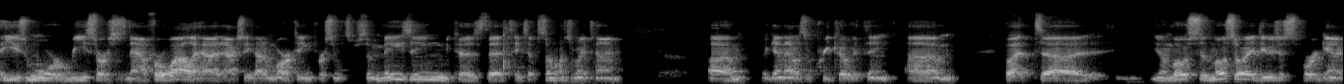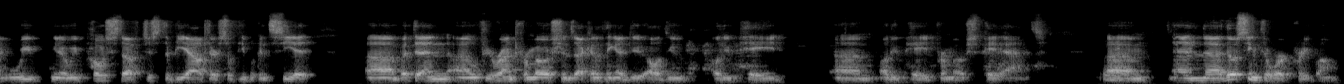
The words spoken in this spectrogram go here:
I use more resources now. For a while, I had actually had a marketing person, which was amazing because that takes up so much of my time. Um, again, that was a pre-COVID thing. Um, but uh, you know, most of most of what I do is just organic. We you know we post stuff just to be out there so people can see it. Um, but then uh, if you run promotions, that kind of thing, I do. I'll do. I'll do paid. Um, I'll do paid promotion, paid ads, um, and uh, those seem to work pretty well.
